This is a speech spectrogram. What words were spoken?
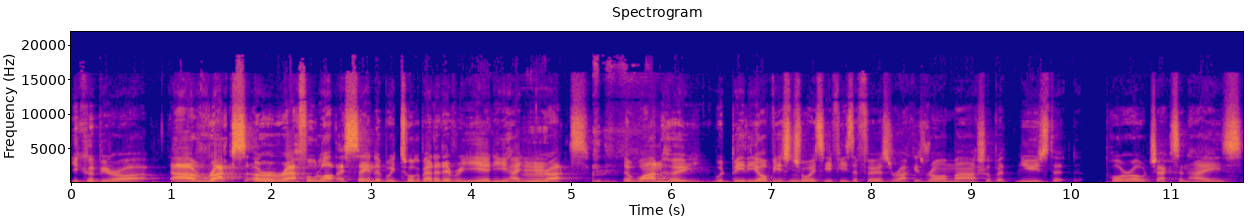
You could be right. Uh, rucks are a raffle, like they seem to. We talk about it every year, and you hate your rucks. The one who would be the obvious choice if he's the first ruck is Rowan Marshall, but news that poor old Jackson Hayes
